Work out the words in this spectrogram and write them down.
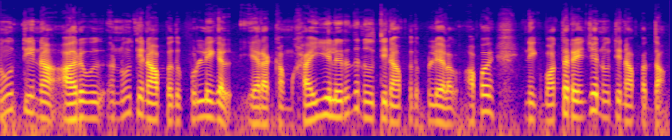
நூற்றி நா அறுபது நூற்றி நாற்பது புள்ளிகள் இறக்கம். ஹையிலிருந்து நூற்றி நாற்பது புள்ளி இறக்கம். அப்போ இன்றைக்கி மொத்த ரேஞ்சே நூற்றி நாற்பது தான்.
